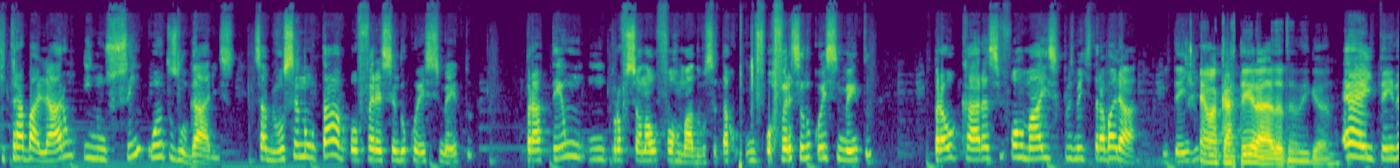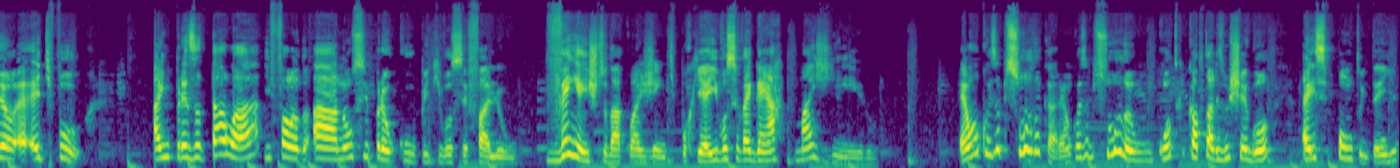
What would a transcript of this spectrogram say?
que trabalharam em não sei quantos lugares. Sabe, você não está oferecendo conhecimento para ter um, um, profissional formado, você está oferecendo conhecimento para o cara se formar e simplesmente trabalhar, entende? É uma carteirada, tá ligado? É, entendeu? É, é tipo, a empresa tá lá e falando: ah, não se preocupe que você falhou. Venha estudar com a gente, porque aí você vai ganhar mais dinheiro. É uma coisa absurda, cara. É uma coisa absurda. O quanto que o capitalismo chegou a esse ponto, entende?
